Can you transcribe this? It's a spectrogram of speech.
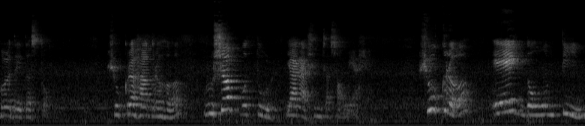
फळ देत असतो. शुक्र हा ग्रह वृषभ व तूळ या राशींचा स्वामी आहे. शुक्र एक दोन तीन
